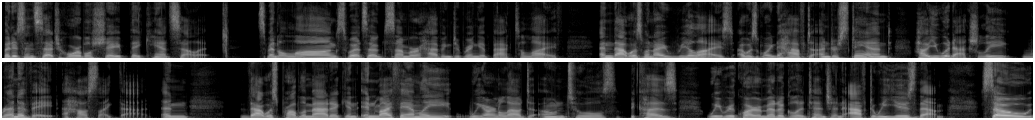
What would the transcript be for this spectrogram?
but it's in such horrible shape they can't sell it. Spent a long sweat soaked summer having to bring it back to life. And that was when I realized I was going to have to understand how you would actually renovate a house like that. And that was problematic. And in my family, we aren't allowed to own tools because we require medical attention after we use them. So,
